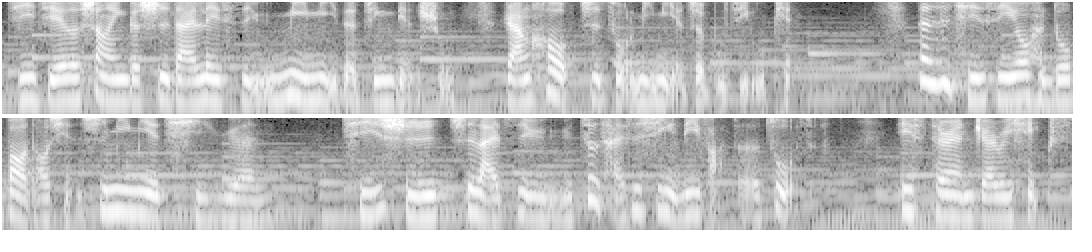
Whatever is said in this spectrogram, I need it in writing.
集结了上一个世代类似于《秘密》的经典书，然后制作《秘密》的这部纪录片。但是，其实也有很多报道显示，《秘密》的起源其实是来自于《这才是吸引力法则》的作者 Easter and Jerry Hicks。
